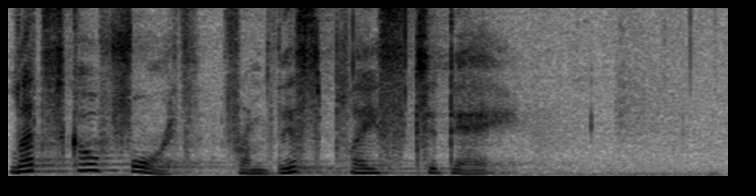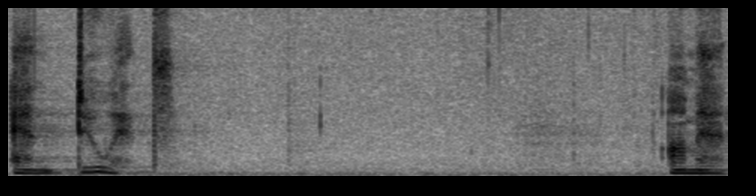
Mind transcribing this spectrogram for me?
Let's go forth from this place today and do it. Amen.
